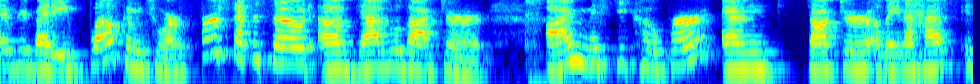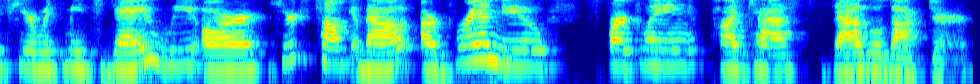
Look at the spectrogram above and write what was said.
Everybody. Welcome to our first episode of Dazzle Doctor. I'm Misty Coper, and Dr. Elena Hess is here with me today. We are here to talk about our brand new sparkling podcast, Dazzle Doctor.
